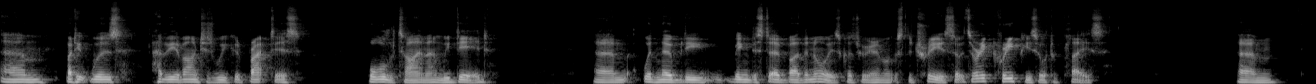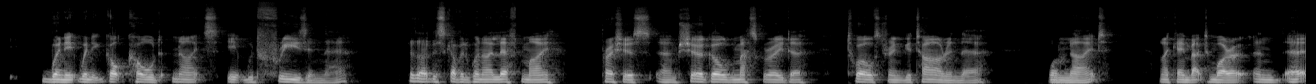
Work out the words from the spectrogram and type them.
Um, but it was had the advantage we could practice all the time, and we did. Um, with nobody being disturbed by the noise because we were amongst the trees. So it's a very creepy sort of place. Um, when it when it got cold nights, it would freeze in there. As I discovered when I left my precious um, Shergold Masquerader 12 string guitar in there one night, and I came back tomorrow and uh,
